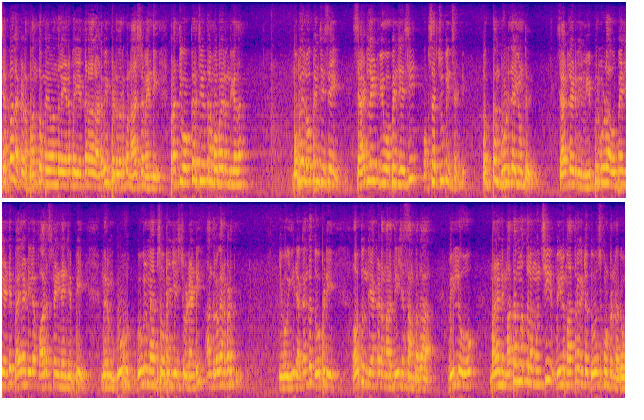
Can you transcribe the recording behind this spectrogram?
చెప్పాలి అక్కడ పంతొమ్మిది వందల ఎనభై ఎకరాల అడవి ఇప్పటి వరకు నాశనమైంది ప్రతి ఒక్కరి చేతిలో మొబైల్ ఉంది కదా. మొబైల్ ఓపెన్ చేసే శాటిలైట్ వ్యూ ఓపెన్ చేసి ఒకసారి చూపించండి. మొత్తం బూడిద అయి ఉంటుంది. శాటిలైట్ వ్యూ ఇప్పుడు కూడా ఓపెన్ చేయండి. బయలడీల ఫారెస్ట్ రేంజ్ అని చెప్పి మీరు గూగుల్ గూగుల్ మ్యాప్స్ ఓపెన్ చేసి చూడండి. అందులో కనబడుతుంది. ఇగో ఈ రకంగా దోపిడీ అవుతుంది అక్కడ మన దేశ సంపద. వీళ్ళు మనల్ని మతం మత్తుల ముంచి వీళ్ళు మాత్రం ఇట్లా దోచుకుంటున్నారు.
